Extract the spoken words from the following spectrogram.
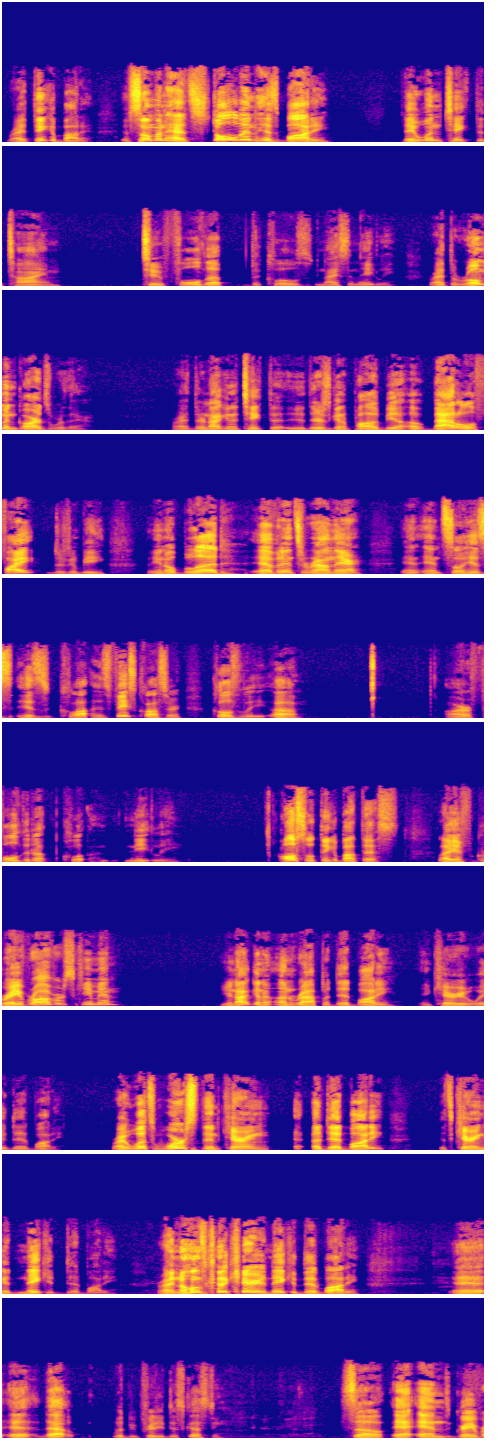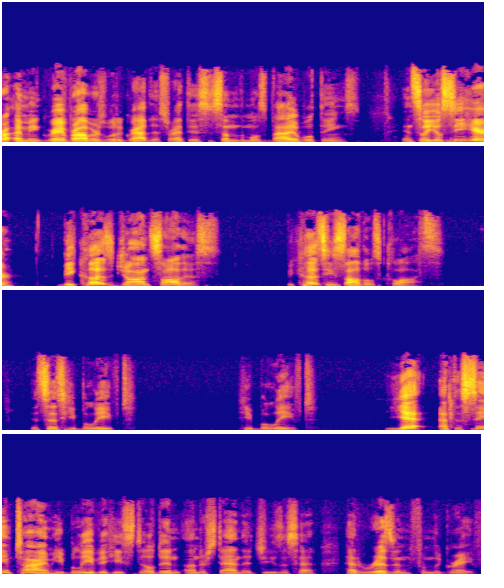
right? Think about it. If someone had stolen his body, they wouldn't take the time to fold up the clothes nice and neatly, right? The Roman guards were there, right? They're not going to take the, there's going to probably be a, a, battle, a fight. There's going to be, you know, blood evidence around there. And, and so his, his, cloth, his face cloths are closely, uh, are folded up clo- neatly. Also, think about this. Like if grave robbers came in, you're not going to unwrap a dead body and carry away a dead body. Right? What's worse than carrying a dead body? It's carrying a naked dead body. Right? No one's going to carry a naked dead body. Uh, uh, that would be pretty disgusting. So, and, and grave, I mean, grave robbers would have grabbed this, right? This is some of the most valuable things. And so you'll see here, because John saw this, because he saw those cloths, it says he believed. He believed. Yet, at the same time, he believed it. He still didn't understand that Jesus had, had risen from the grave.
